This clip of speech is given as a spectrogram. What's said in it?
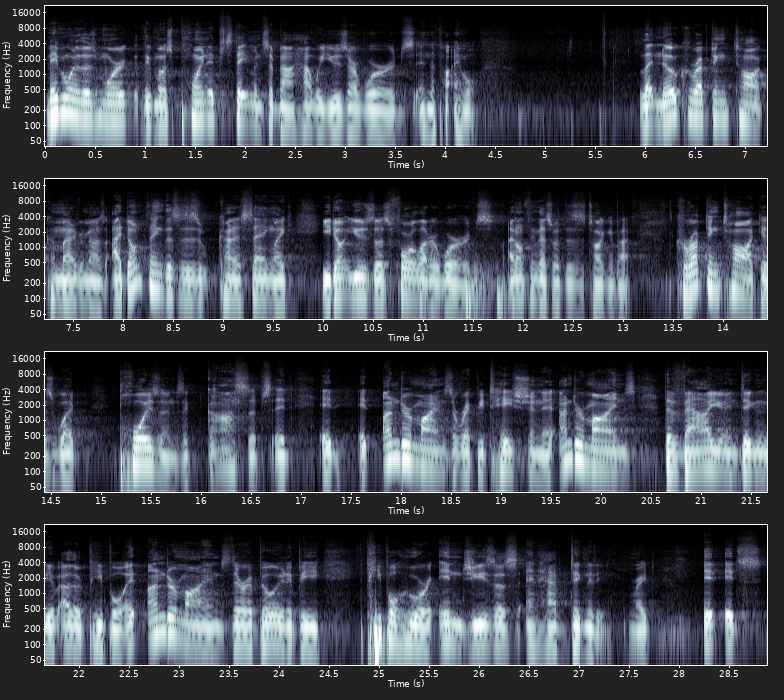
maybe one of those more, the most pointed statements about how we use our words in the Bible. Let no corrupting talk come out of your mouths. I don't think this is kind of saying like you don't use those four letter words. I don't think that's what this is talking about. Corrupting talk is what poisons, it gossips, it, it, it undermines the reputation, it undermines the value and dignity of other people, it undermines their ability to be people who are in Jesus and have dignity, right? It, it's,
